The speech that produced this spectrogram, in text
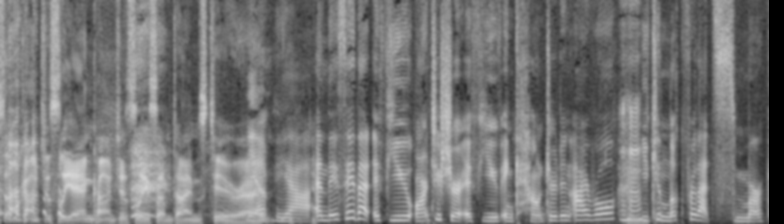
Subconsciously and consciously sometimes too, right? Yep. Yeah, and they say that if you aren't too sure if you've encountered an eye roll, Mm-hmm. you can look for that smirk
